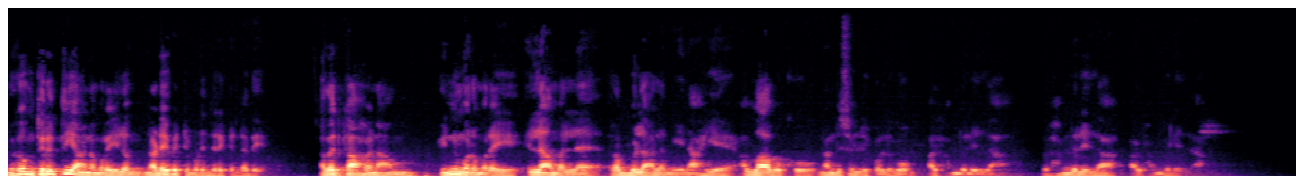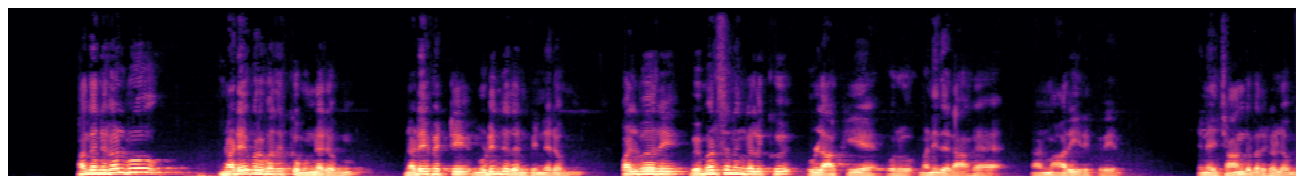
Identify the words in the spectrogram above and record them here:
மிகவும் திருப்தியான முறையிலும் நடைபெற்று முடிந்திருக்கின்றது. அதற்காக நாம் இன்னும் ஒரு முறை எல்லாம் வல்ல ரப்புல் ஆலமீன் ஆகிய அல்லாவுக்கு நன்றி சொல்லிக் கொள்ளுவோம். அல்ஹம்துல்லா அல்ஹம்துல்லா அல்ஹம்துல்லா அந்த நிகழ்வு நடைபெறுவதற்கு முன்னரும் நடைபெற்று முடிந்ததன் பின்னரும் பல்வேறு விமர்சனங்களுக்கு உள்ளாக்கிய ஒரு மனிதராக நான் மாறி இருக்கிறேன் என்னை சார்ந்தவர்களும்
